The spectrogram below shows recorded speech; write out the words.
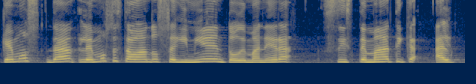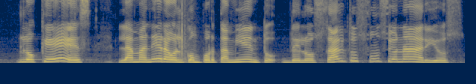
que hemos le hemos estado dando seguimiento de manera sistemática a lo que es la manera o el comportamiento de los altos funcionarios,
